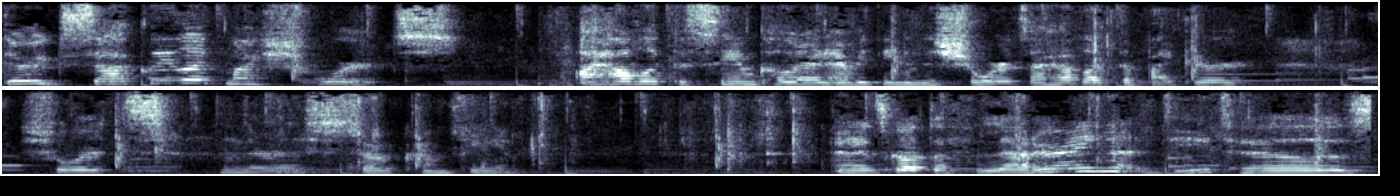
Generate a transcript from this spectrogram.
They're exactly like my shorts. I have like the same color and everything in the shorts. I have like the biker shorts and they're really so comfy. And it's got the flattering details.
